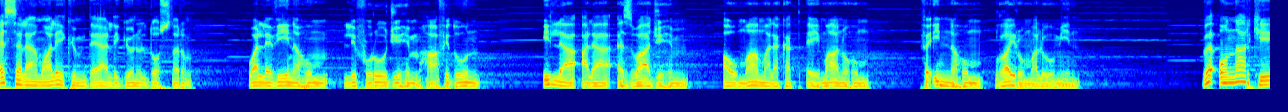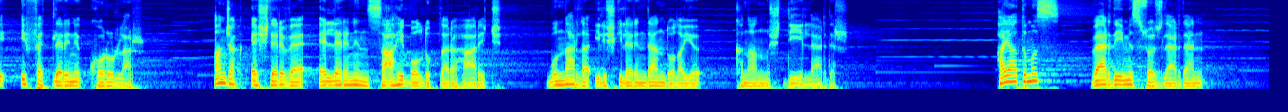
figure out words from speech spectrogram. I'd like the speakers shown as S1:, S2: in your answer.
S1: Esselamu aleyküm değerli gönül dostlarım. وَالَّذ۪ينَ هُمْ لِفُرُوجِهِمْ حَافِظُونَ اِلَّا عَلَى اَزْوَاجِهِمْ اَوْ مَا مَلَكَتْ اَيْمَانُهُمْ فَاِنَّهُمْ غَيْرُ مَلُومِينَ Ve onlar ki iffetlerini korurlar. Ancak eşleri ve ellerinin sahip oldukları hariç, bunlarla ilişkilerinden dolayı kınanmış değillerdir. Hayatımız verdiğimiz sözlerden,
